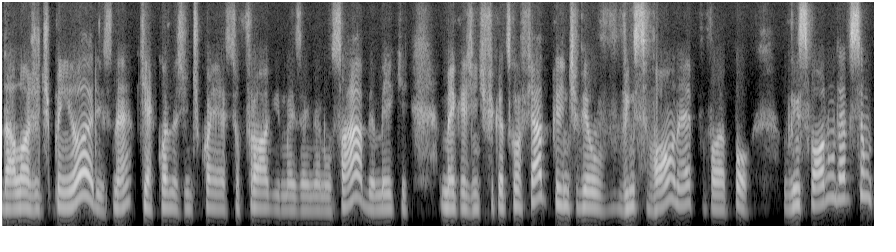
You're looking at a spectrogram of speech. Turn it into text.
da loja de penhores, né? Que é quando a gente conhece o Frog, mas ainda não sabe, meio que, meio que a gente fica desconfiado, porque a gente gente vê o Vince Vaughn, né? Pô, o Vince Vaughn não deve ser um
